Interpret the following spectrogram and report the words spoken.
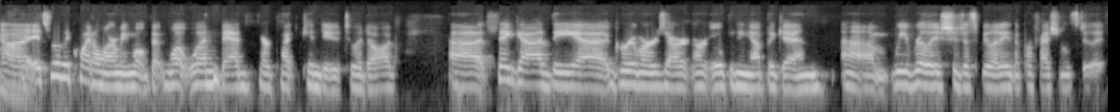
Uh, it's really quite alarming what what one bad haircut can do to a dog. Uh, thank God the uh, groomers are are opening up again. Um, we really should just be letting the professionals do it.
